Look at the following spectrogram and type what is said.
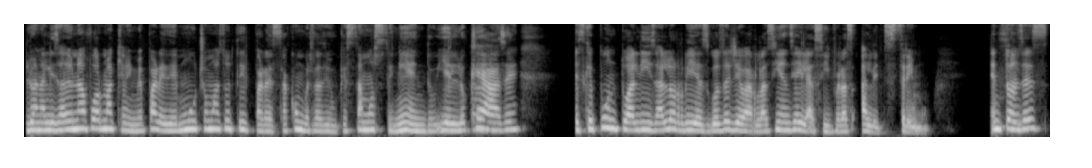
lo analiza de una forma que a mí me parece mucho más útil para esta conversación que estamos teniendo. Y él lo que hace es que puntualiza los riesgos de llevar la ciencia y las cifras al extremo. Entonces,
